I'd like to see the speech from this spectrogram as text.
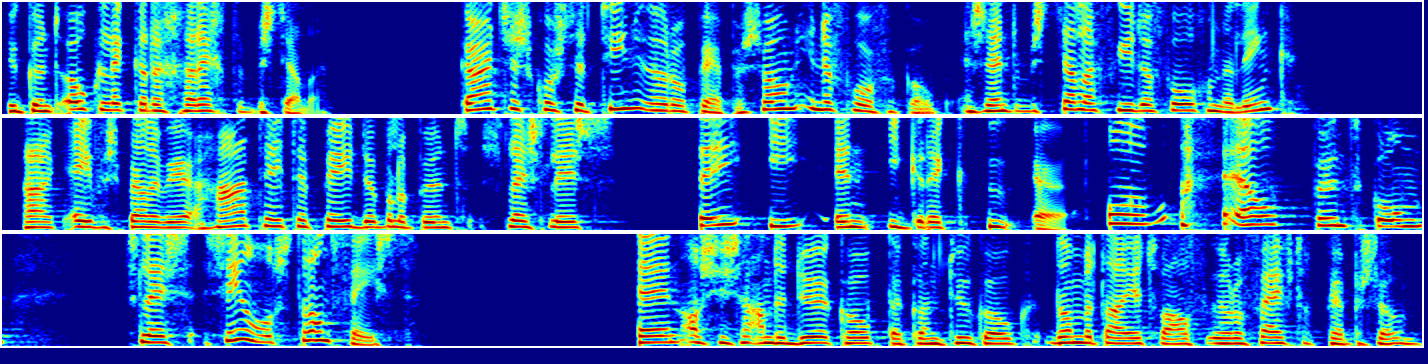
U kunt ook lekkere gerechten bestellen. Kaartjes kosten 10 euro per persoon in de voorverkoop en zijn te bestellen via de volgende link. Ga ik even spellen weer http://lis t-i-n-y-u-r-l.com slash single. En als je ze aan de deur koopt, dat kan natuurlijk ook... dan betaal je 12,50 euro per persoon.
